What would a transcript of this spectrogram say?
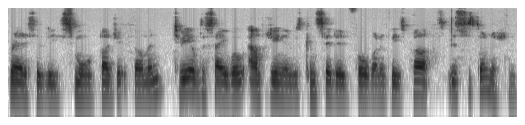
relatively small budget film, and to be able to say, well, Al Pacino was considered for one of these parts is astonishing.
